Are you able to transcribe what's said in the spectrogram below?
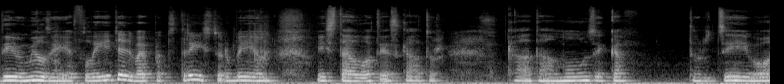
divi milzīgie flīģeļi vai pat trīs tur bija un iztēloties, kā tur kā tā mūzika tur dzīvo.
